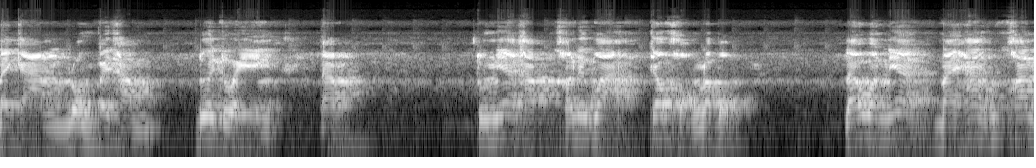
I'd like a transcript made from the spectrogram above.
ในการลงไปทำด้วยตัวเองนะครับ ตรงนี้ครับเขาเรียกว่าเจ้าของระบบ แล้ววันนี้ยในห้างทุกท่าน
